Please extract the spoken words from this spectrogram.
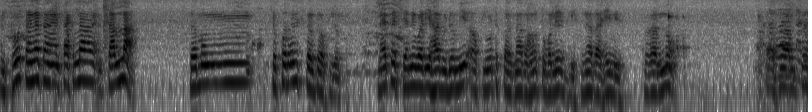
आणि तो चांगला टा- टाकला चालला तर मग शुक्रवारीच करतो अपलोड नाही तर शनिवारी हा व्हिडिओ मी अपलोड करणार आहोत तुम्हाला दिसणार आहे मित्रांनो. असं आमचं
